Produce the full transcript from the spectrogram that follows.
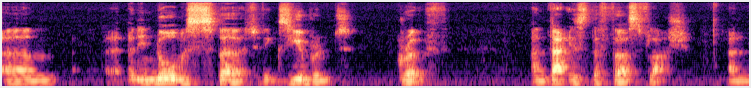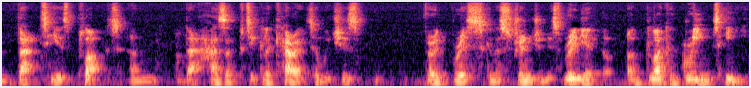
um, an enormous spurt of exuberant growth and that is the first flush and that tea is plucked and that has a particular character which is very brisk and astringent. It's really a, a, like a green tea,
